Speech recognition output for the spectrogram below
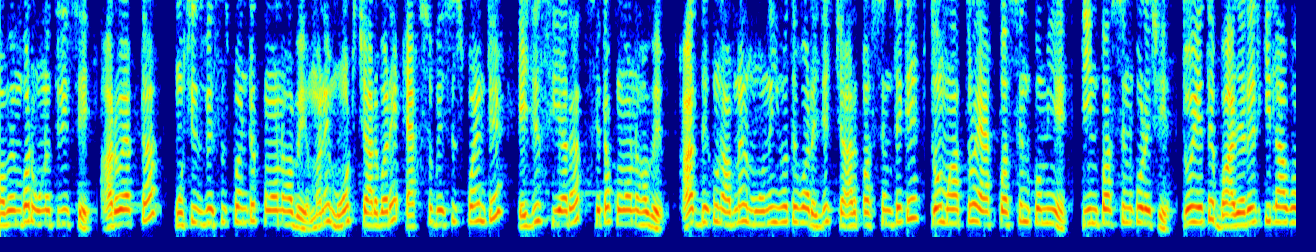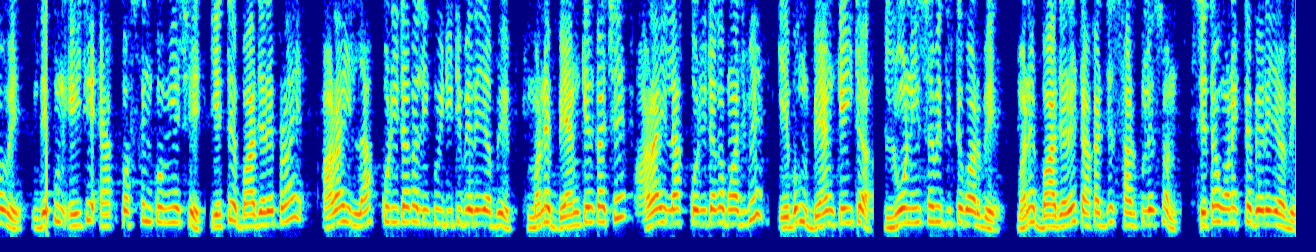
নভেম্বর উনত্রিশে আরও একটা পঁচিশ বেসিস পয়েন্টের কমানো হবে। মানে মোট চারবারে একশো বেসিস পয়েন্টে এই যে সিআরআর সেটা কমানো হবে। আর দেখুন, আপনার মনেই হতে পারে যে চার পার্সেন্ট থেকে তো মাত্র এক পার্সেন্ট কমিয়ে তিন পার্সেন্ট করেছে। তো এতে বাজারের কি লাভ হবে? দেখুন, এই যে এক পার্সেন্ট কমিয়েছে, এতে বাজারে প্রায় আড়াই লাখ কোটি টাকা লিকুইডিটি বেড়ে যাবে। মানে ব্যাংকের কাছে আড়াই লাখ কোটি টাকা বাঁচবে এবং ব্যাংক এইটা লোন হিসাবে দিতে পারবে। মানে বাজারে টাকার যে সার্কুলেশন সেটাও অনেকটা বেড়ে যাবে।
